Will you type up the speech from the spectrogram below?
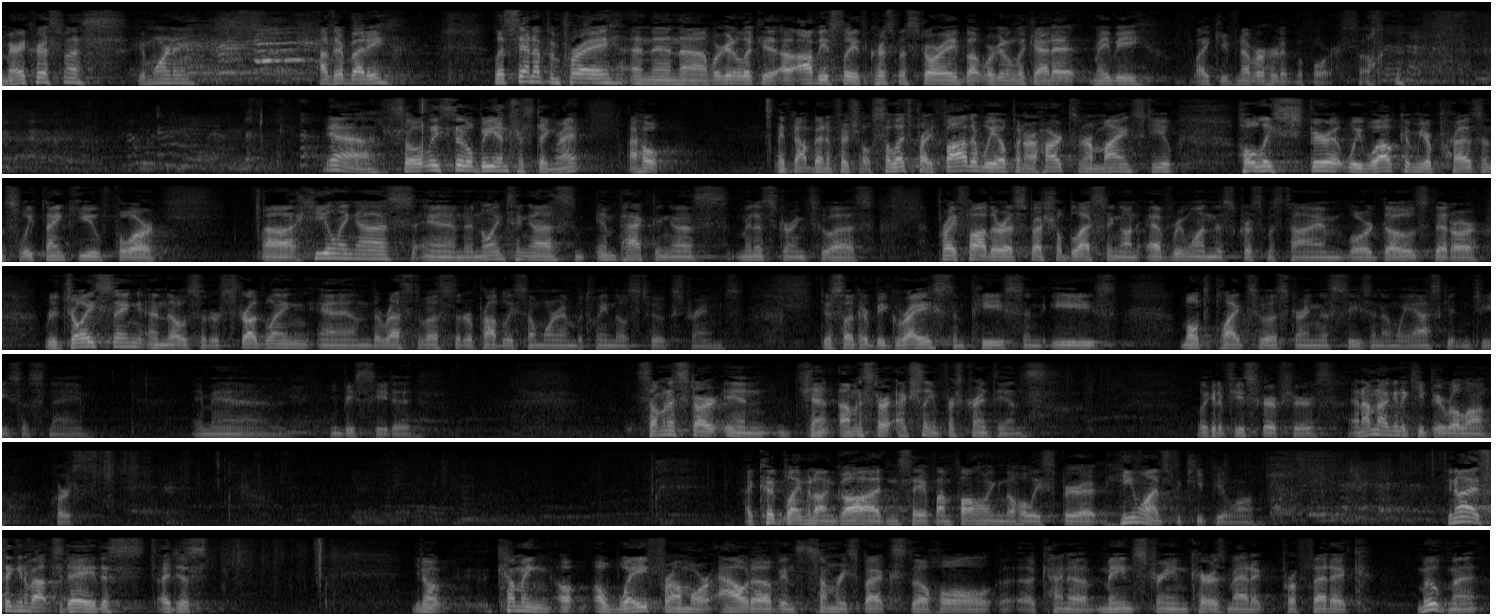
Merry Christmas. Good morning. How's everybody? Let's stand up and pray, and then uh, we're going to look at uh, obviously the Christmas story, but we're going to look at it maybe like you've never heard it before. So, yeah. So at least it'll be interesting, right? I hope, if not beneficial. So let's pray. Father, we open our hearts and our minds to you. Holy Spirit, we welcome your presence. We thank you for uh, healing us and anointing us, impacting us, ministering to us. Pray, Father, a special blessing on everyone this Christmas time. Lord, those that are rejoicing and those that are struggling and the rest of us that are probably somewhere in between those two extremes. Just let there be grace and peace and ease multiplied to us during this season and we ask it in Jesus' name. Amen. You be seated. So I'm going to start in, I'm going to start actually in 1 Corinthians. Look at a few scriptures. And I'm not going to keep you real long, of course. I could blame it on God and say if I'm following the Holy Spirit, He wants to keep you long. You know, I was thinking about today, this, I just, you know, coming away from or out of, in some respects, the whole uh, kind of mainstream charismatic prophetic movement.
